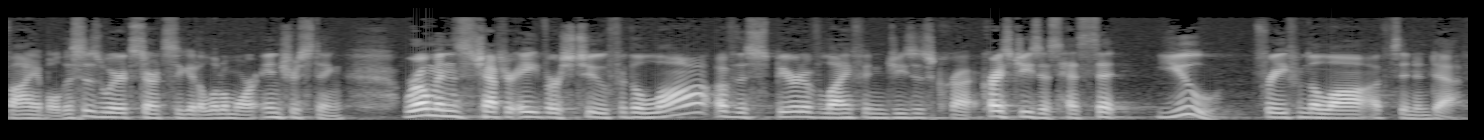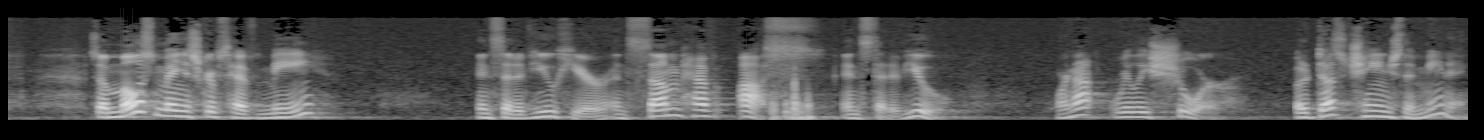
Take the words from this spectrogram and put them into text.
viable. This is where it starts to get a little more interesting. Romans chapter eight, verse two: For the law of the Spirit of life in Jesus Christ, Christ Jesus has set you free from the law of sin and death. So most manuscripts have me instead of you here, and some have us instead of you. We're not really sure, but it does change the meaning.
